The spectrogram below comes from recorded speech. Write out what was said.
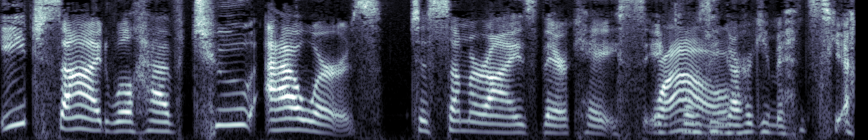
Each side will have two hours to summarize their case in Wow. closing arguments. Yeah.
